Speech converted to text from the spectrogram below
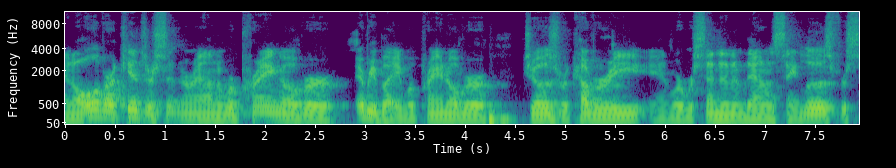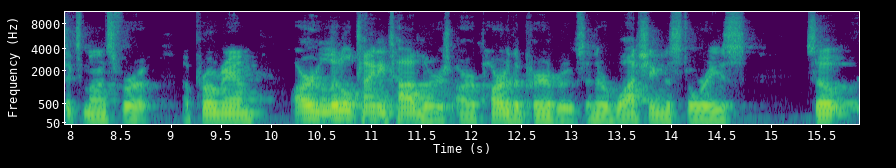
and all of our kids are sitting around and we're praying over everybody. And we're praying over Joe's recovery and we're sending him down to St. Louis for six months for a, a program. Our little tiny toddlers are a part of the prayer groups and they're watching the stories so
